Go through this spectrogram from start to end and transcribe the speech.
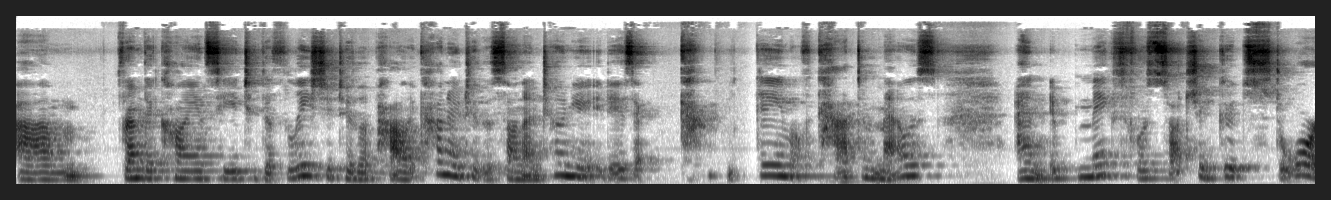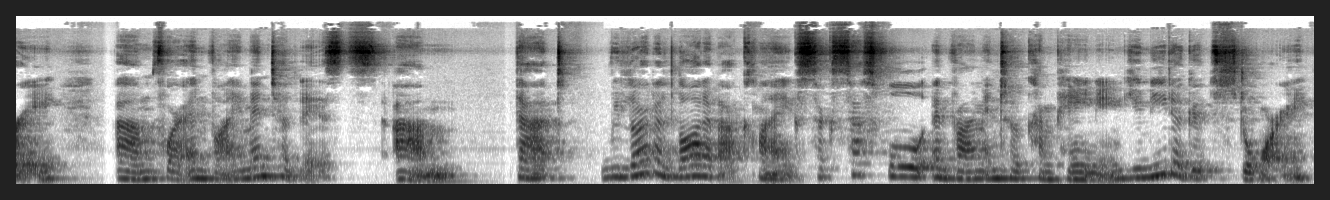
um, from the Khian to the Felicia to the Pelicano to the San Antonio, it is a game of cat and mouse and it makes for such a good story um, for environmentalists um, that we learn a lot about like successful environmental campaigning. You need a good story,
